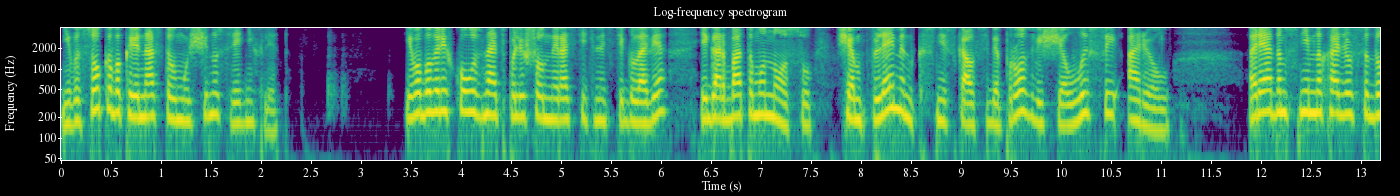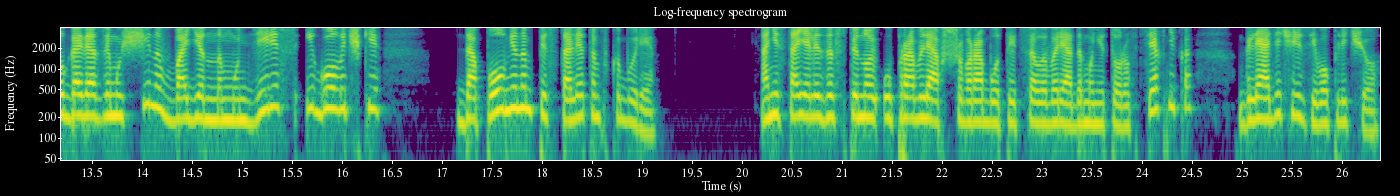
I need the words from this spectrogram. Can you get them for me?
невысокого коренастого мужчину средних лет. Его было легко узнать по лишенной растительности голове и горбатому носу, чем Флеминг снискал себе прозвище «Лысый орел». Рядом с ним находился долговязый мужчина в военном мундире с иголочки, дополненным пистолетом в кобуре. Они стояли за спиной управлявшего работой целого ряда мониторов техника, глядя через его плечо.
